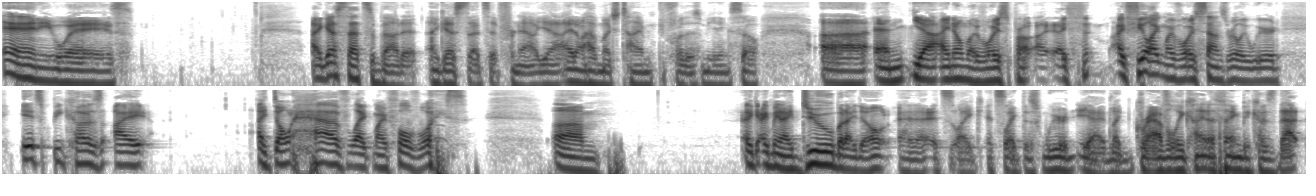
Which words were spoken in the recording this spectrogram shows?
Anyways, I guess that's about it. I guess that's it for now. Yeah, I don't have much time before this meeting, so. Uh, and yeah, I know my voice. Pro- I I, th- I feel like my voice sounds really weird. It's because I I don't have like my full voice. Um, I, I, mean, I do, but I don't, and it's like it's like this weird, yeah, like gravelly kind of thing because that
